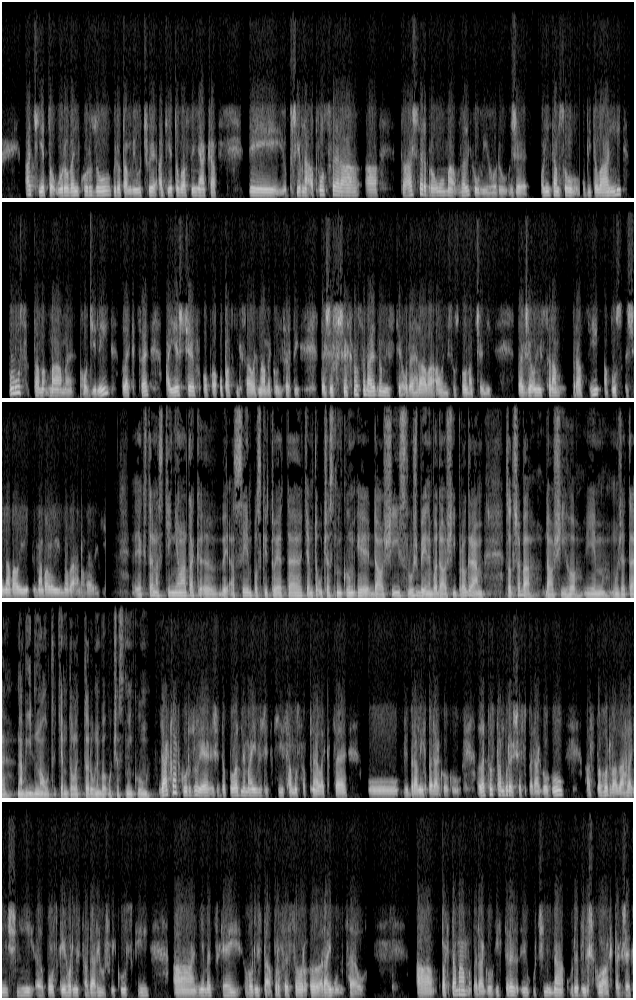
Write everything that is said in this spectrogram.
ať je to úroveň kurzu, kdo tam vyučuje, ať je to vlastně nějaká i příjemná atmosféra a klášter Broumu má velikou výhodu, že oni tam jsou ubytováni, plus tam máme hodiny, lekce a ještě v op- opackých sálech máme koncerty. Takže všechno se na jednom místě odehrává a oni jsou z toho nadšení. Takže oni se nám vrací a plus ještě nabalí, nabalují nové a nové lidi. Jak jste nastínila, tak eh, vy asi jim poskytujete těmto účastníkům i další služby nebo další program. Co třeba dalšího jim můžete nabídnout těmto lektorům nebo účastníkům? Základ kurzu je, že dopoledne mají vždycky samostatné lekce u vybraných pedagogů. Letos tam bude šest pedagogů a z toho dva zahraniční, eh, polský hornista Dariusz Mikulský a německý horista a profesor uh, Raimund Cel. A pak tam mám pedagogy, které učí na hudebních školách, takže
